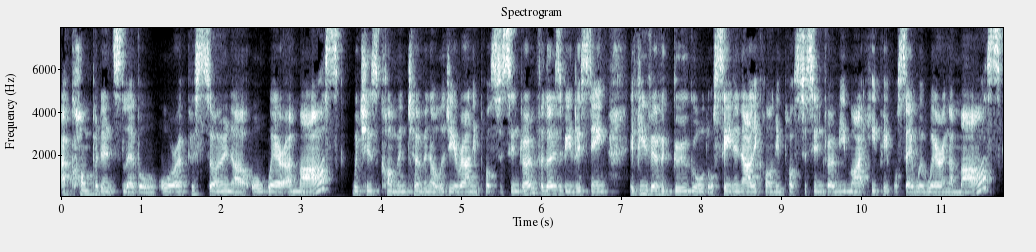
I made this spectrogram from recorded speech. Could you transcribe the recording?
a competence level or a persona or wear a mask, which is common terminology around imposter syndrome. For those of you listening, if you've ever Googled or seen an article on imposter syndrome, you might hear people say we're wearing a mask.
